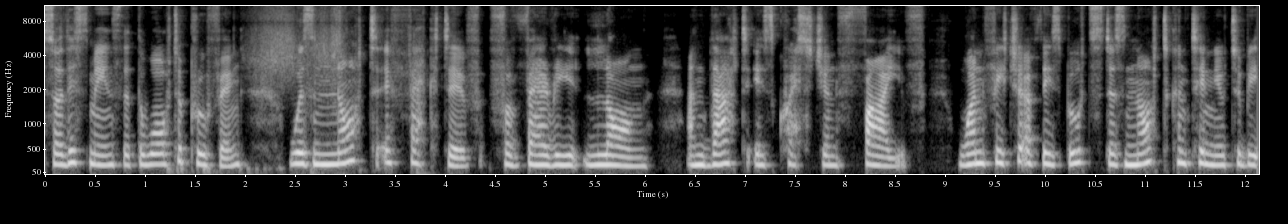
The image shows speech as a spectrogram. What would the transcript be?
So, this means that the waterproofing was not effective for very long. And that is question five. One feature of these boots does not continue to be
